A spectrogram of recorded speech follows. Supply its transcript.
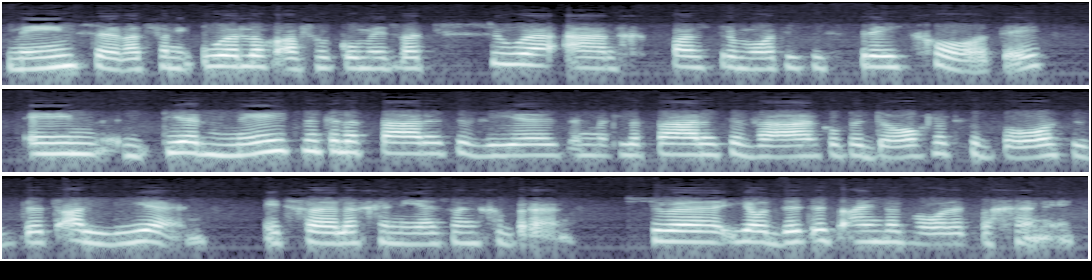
mense wat van die oorlog afgekom het wat so erg posttraumatiese stres gehad het en deur net met hulle perde te wees en met hulle perde te werk op 'n daaglikse basis dit alleen het vir hulle genesing gebring. So ja, dit is eintlik waar dit begin het.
